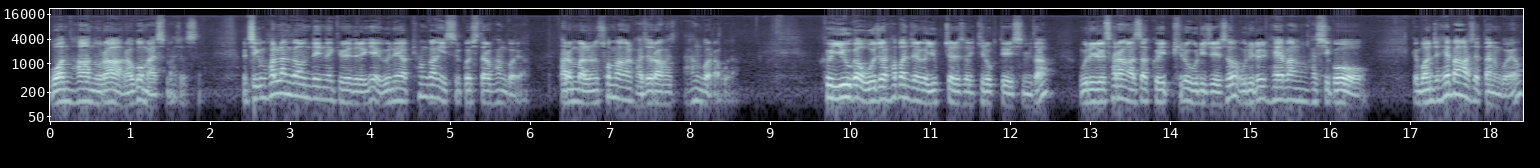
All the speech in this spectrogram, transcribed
원하노라라고 말씀하셨어요. 지금 환란 가운데 있는 교회들에게 은혜와 평강이 있을 것이라고 한 거예요. 다른 말로는 소망을 가져라 한 거라고요. 그 이유가 5절 하반절과 6절에서 기록되어 있습니다. 우리를 사랑하사 그의 피로 우리 주에서 우리를 해방하시고 먼저 해방하셨다는 거예요.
